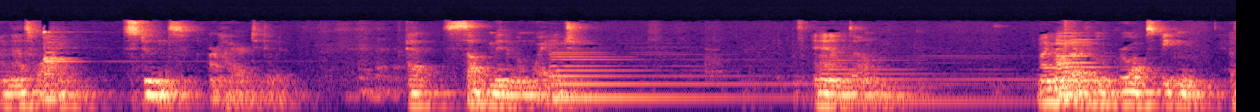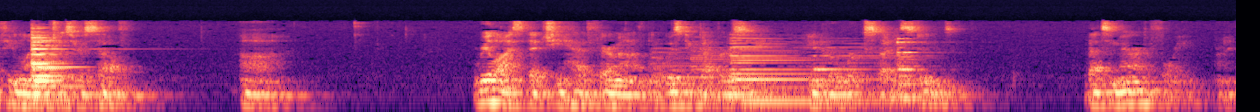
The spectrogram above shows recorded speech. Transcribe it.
and that's why students are hired to do it at sub minimum wage. And um, my mother, who grew up speaking a few languages herself, uh, realized that she had a fair amount of linguistic diversity in her work study students. That's America for you, right?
